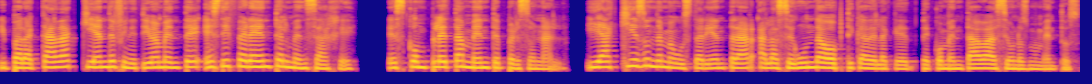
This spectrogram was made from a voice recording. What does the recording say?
Y para cada quien definitivamente es diferente el mensaje, es completamente personal. Y aquí es donde me gustaría entrar a la segunda óptica de la que te comentaba hace unos momentos.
